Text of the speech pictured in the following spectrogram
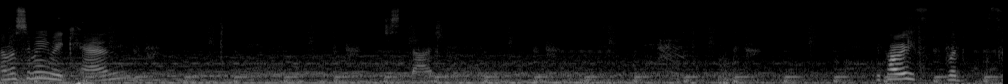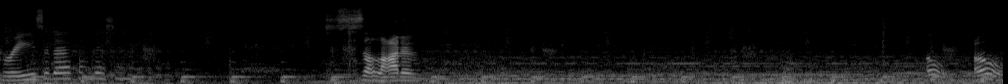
I'm assuming we can. Just dodge We probably freeze to death, I'm guessing. This is a lot of Oh, oh,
